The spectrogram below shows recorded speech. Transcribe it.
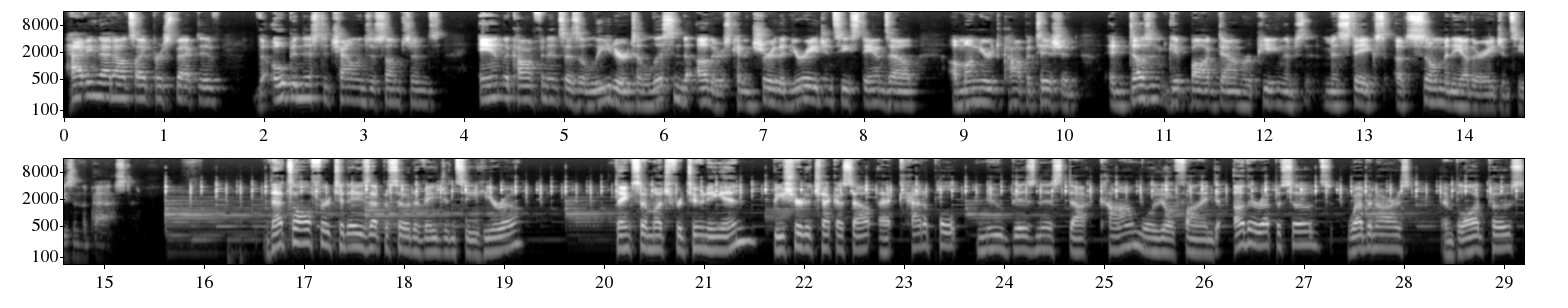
Having that outside perspective, the openness to challenge assumptions, and the confidence as a leader to listen to others can ensure that your agency stands out among your competition and doesn't get bogged down repeating the mistakes of so many other agencies in the past. That's all for today's episode of Agency Hero. Thanks so much for tuning in. Be sure to check us out at catapultnewbusiness.com where you'll find other episodes, webinars, and blog posts,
